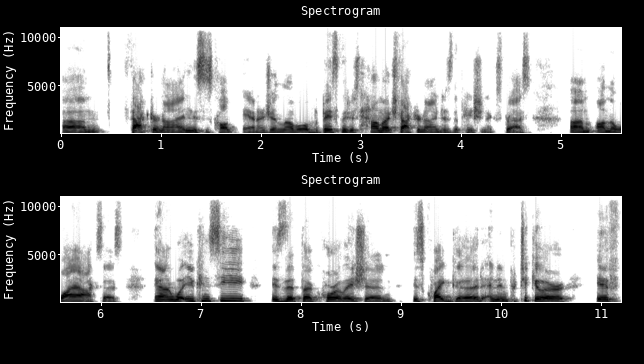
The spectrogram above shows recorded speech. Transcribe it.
um, factor nine. This is called antigen level, but basically just how much factor nine does the patient express um, on the y-axis. And what you can see is that the correlation is quite good. And in particular, if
